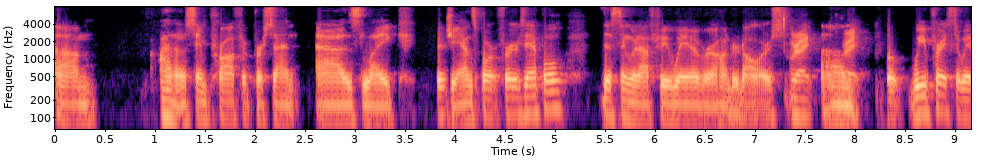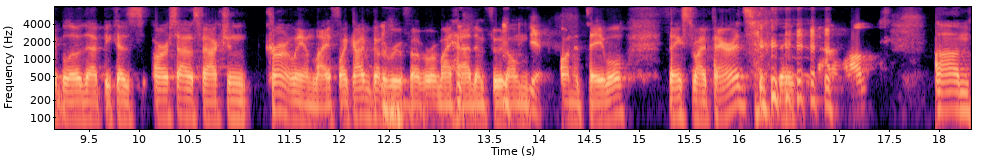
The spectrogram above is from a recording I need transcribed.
um I don't know, same profit percent as like Jansport, for example, this thing would have to be way over a hundred dollars. Right. Um, right. But we priced it way below that because our satisfaction currently in life, like I've got a mm-hmm. roof over my head and food on yeah. on the table, thanks to my parents. um,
